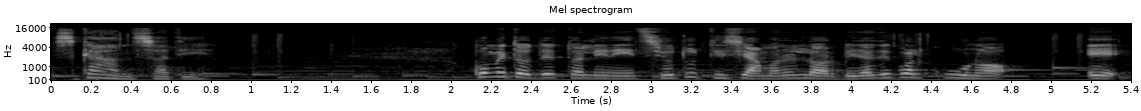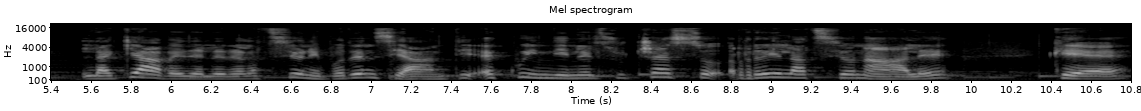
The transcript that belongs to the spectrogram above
scansati. Come ti ho detto all'inizio, tutti siamo nell'orbita di qualcuno e la chiave delle relazioni potenzianti è quindi nel successo relazionale che è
